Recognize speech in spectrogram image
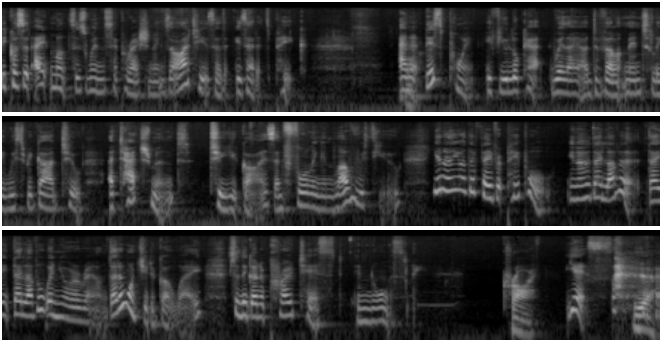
because at eight months is when separation anxiety is at, is at its peak." And at this point, if you look at where they are developmentally with regard to attachment to you guys and falling in love with you, you know, you're their favourite people. You know, they love it. They, they love it when you're around. They don't want you to go away. So they're going to protest enormously. Cry. Yes. Yeah,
